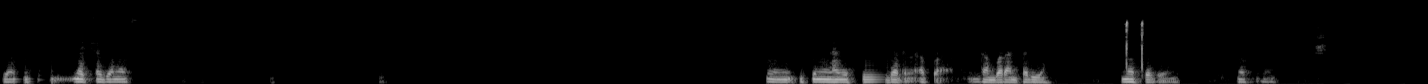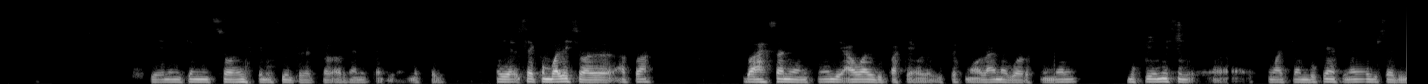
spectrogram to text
Yang next saja mas yang ini hanya sekedar apa gambaran tadi ya saja next, next. ya ini mungkin soal definisi intelektual organik tadi ya oh, ya saya kembali soal apa bahasan yang sebenarnya di awal dipakai oleh Yusuf Maulana Warusminal buku ini eh, semacam buku yang sebenarnya bisa di,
